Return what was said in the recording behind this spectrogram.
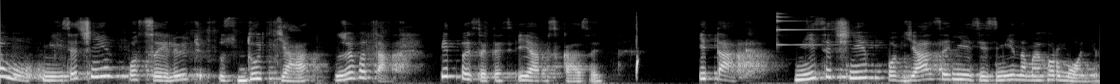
Чому місячні посилюють здуття живота? Підписуйтесь, і я розказую. І так, місячні пов'язані зі змінами гормонів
